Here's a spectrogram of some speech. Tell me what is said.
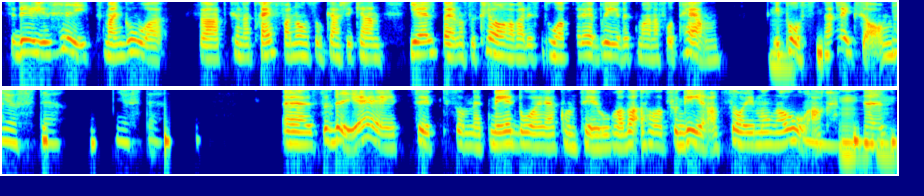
Så det är ju hit man går för att kunna träffa någon som kanske kan hjälpa en och förklara vad det står på det brevet man har fått hem mm. i posten liksom. Just det. Just det. Eh, så vi är typ som ett medborgarkontor och har fungerat så i många år mm. nu. Mm.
